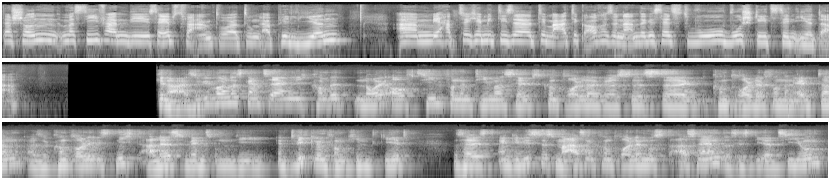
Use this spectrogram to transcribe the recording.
da schon massiv an die Selbstverantwortung appellieren. Ähm, ihr habt euch ja mit dieser Thematik auch auseinandergesetzt. Wo, wo steht's denn ihr da? Genau, also wir wollen das Ganze eigentlich komplett neu aufziehen von dem Thema Selbstkontrolle versus äh, Kontrolle von den Eltern. Also Kontrolle ist nicht alles, wenn es um die Entwicklung vom Kind geht. Das heißt, ein gewisses Maß an Kontrolle muss da sein, das ist die Erziehung.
